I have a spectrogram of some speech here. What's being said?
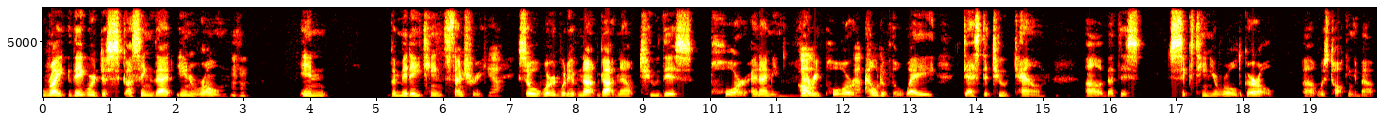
Right. They were discussing that in Rome Mhm. in the mid 18th century. Yeah. So word would have not gotten out to this poor, and I mean very poor, Oh, absolutely. out of the way, destitute town uh, that this 16 year old girl uh, was talking about.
